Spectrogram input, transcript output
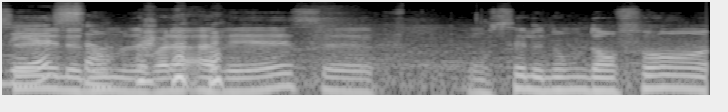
sait AVS. le nombre de, voilà, AVS, on sait le nombre d'enfants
